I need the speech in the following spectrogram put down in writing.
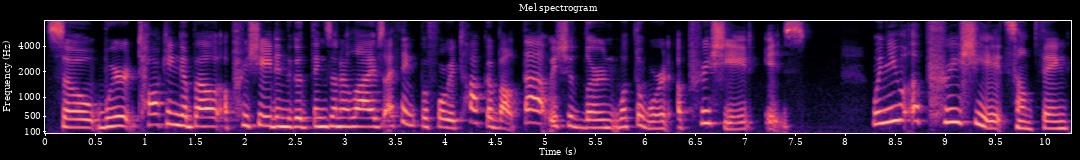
So we're talking about appreciating the good things in our lives. I think before we talk about that, we should learn what the word appreciate is. When you appreciate something,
